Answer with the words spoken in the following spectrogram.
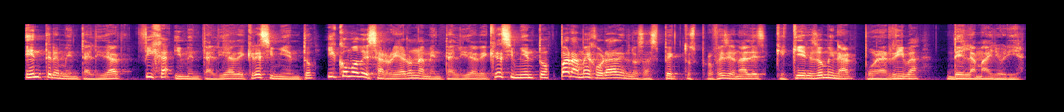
entre mentalidad fija y mentalidad de crecimiento y cómo desarrollar una mentalidad de crecimiento para mejorar en los aspectos profesionales que quieres dominar por arriba de la mayoría,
